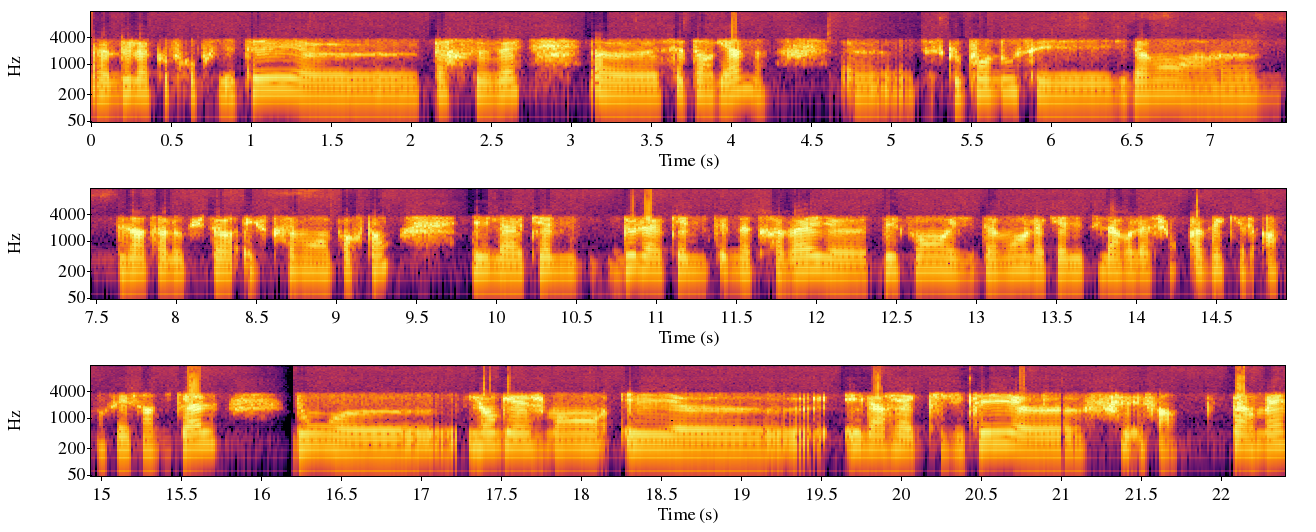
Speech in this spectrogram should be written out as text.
euh, de la copropriété euh, percevaient euh, cet organe. Euh, parce que pour nous, c'est évidemment euh, des interlocuteurs extrêmement importants et la de la qualité de notre travail dépend évidemment la qualité de la relation avec un conseil syndical dont l'engagement et, et la réactivité fait- enfin, permet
